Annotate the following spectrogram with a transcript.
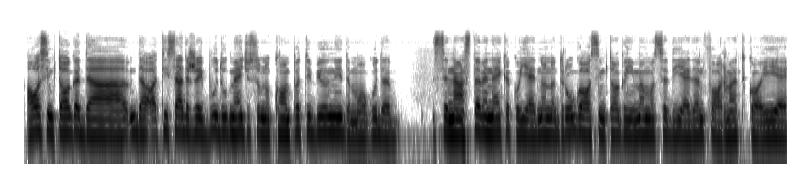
A osim toga da, da ti sadržaji budu međusobno kompatibilni, da mogu da se nastave nekako jedno na drugo, osim toga imamo sad i jedan format koji je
